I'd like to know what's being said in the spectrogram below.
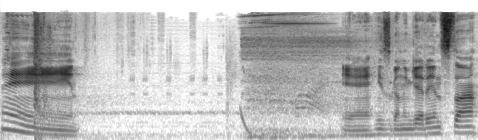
Man. Yeah, he's gonna get insta.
